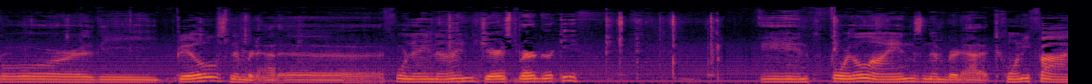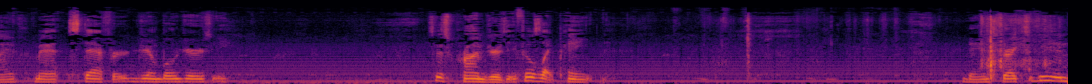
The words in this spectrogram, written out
For the Bills, numbered out of 499, Jairus Byrd rookie. And for the Lions, numbered out of 25, Matt Stafford jumbo jersey. This is prime jersey. It feels like paint. Dan strikes again.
